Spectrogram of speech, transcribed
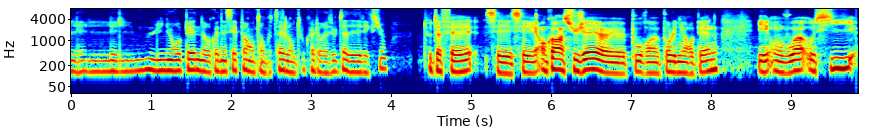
l'Union européenne ne reconnaissait pas en tant que telle, en tout cas, le résultat des élections. Tout à fait. C'est encore un sujet euh, pour, pour l'Union européenne. Et on voit aussi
